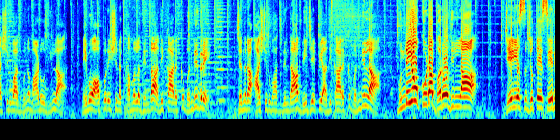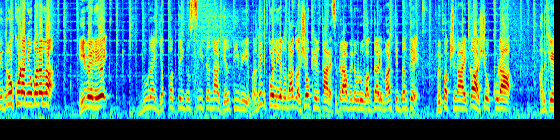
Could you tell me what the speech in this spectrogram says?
ಆಶೀರ್ವಾದವನ್ನು ಮಾಡೋದಿಲ್ಲ. ನೀವು ಆಪರೇಷನ್ ಕಮಲದಿಂದ ಅಧಿಕಾರಕ್ಕೆ ಬಂದಿದ್ರಿ. ಜನರ ಆಶೀರ್ವಾದದಿಂದ ಬಿಜೆಪಿ ಅಧಿಕಾರಕ್ಕೆ ಬಂದಿಲ್ಲ. ಮುಂದೆಯೂ ಕೂಡ ಬರೋದಿಲ್ಲ. ಜೆಡಿಎಸ್ ಜೊತೆ ಸೇರಿದ್ರೂ ಕೂಡ ನೀವು ಬರಲ್ಲ. ಈ ವೇಳೆ ನೂರ ಎಪ್ಪತ್ತೈದು ಸೀಟನ್ನ ಗೆಲ್ತೀವಿ, ಬರೆದಿಟ್ಕೊಳ್ಳಿ ಅನ್ನೋದಾಗ ಅಶೋಕ್ ಹೇಳ್ತಾರೆ. ಸಿದ್ದರಾಮಯ್ಯನವರು ವಾಗ್ದಾಳಿ ಮಾಡ್ತಿದ್ದಂತೆ ವಿಪಕ್ಷ ನಾಯಕ ಅಶೋಕ್ ಕೂಡ ಅದಕ್ಕೆ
